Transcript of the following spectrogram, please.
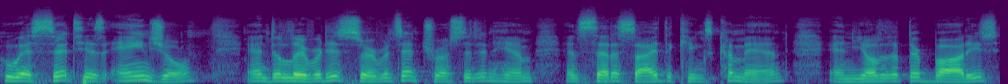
who has sent his angel and delivered his servants and trusted in him and set aside the king's command and yielded up their bodies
